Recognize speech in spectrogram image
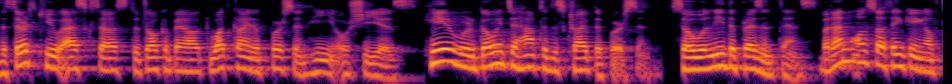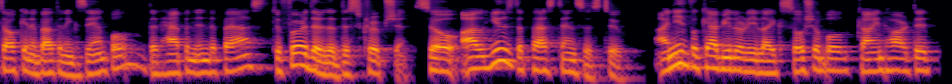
The third cue asks us to talk about what kind of person he or she is. Here we're going to have to describe the person, so we'll need the present tense. But I'm also thinking of talking about an example that happened in the past to further the description. So I'll use the past tenses too. I need vocabulary like sociable, kind-hearted,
